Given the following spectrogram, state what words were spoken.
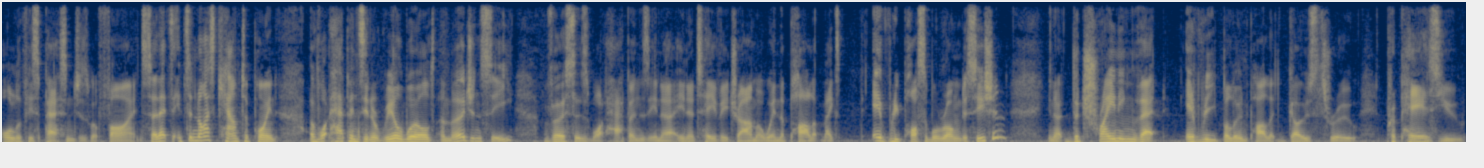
all of his passengers were fine. So that's it's a nice counterpoint of what happens in a real world emergency versus what happens in a in a TV drama when the pilot makes every possible wrong decision. You know, the training that every balloon pilot goes through prepares you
